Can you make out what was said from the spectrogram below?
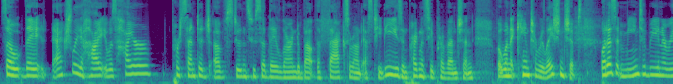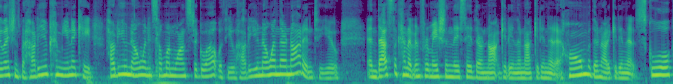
so they actually high. It was higher percentage of students who said they learned about the facts around STDs and pregnancy prevention. But when it came to relationships, what does it mean to be in a relationship? But how do you communicate? How do you know when someone wants to go out with you? How do you know when they're not into you? And that's the kind of information they say they're not getting. They're not getting it at home. They're not getting it at school.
